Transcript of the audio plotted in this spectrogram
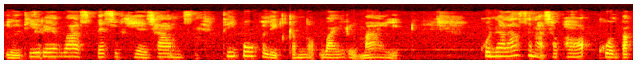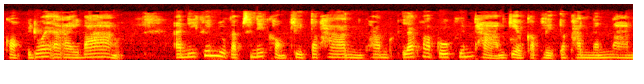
หรือที่เรียกว่า specifications ที่ผู้ผลิตกำหนดไว้หรือไม่ คุณลักษณะเฉพาะควรประกอบไปด้วยอะไรบ้าง อันนี้ขึ้นอยู่กับชนิดของผลิตภัณฑ์ความและความรู้พื้นฐานเกี่ยวกับผลิตภัณฑ์นั้น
